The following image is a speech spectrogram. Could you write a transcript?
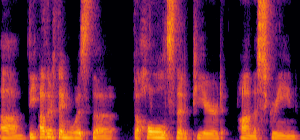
Um, the other thing was the the holes that appeared on the screen,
